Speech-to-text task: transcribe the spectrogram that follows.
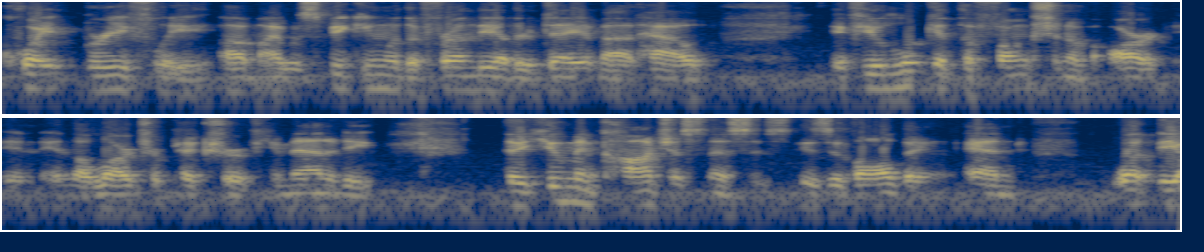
quite briefly, um, I was speaking with a friend the other day about how if you look at the function of art in, in the larger picture of humanity, the human consciousness is, is evolving. And what the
